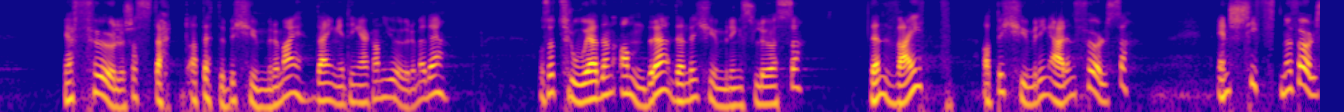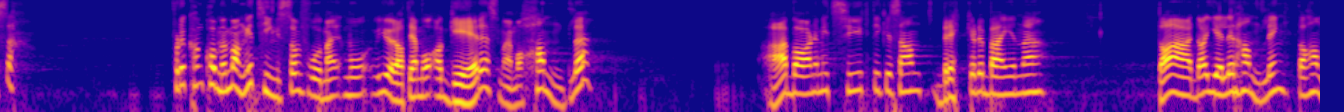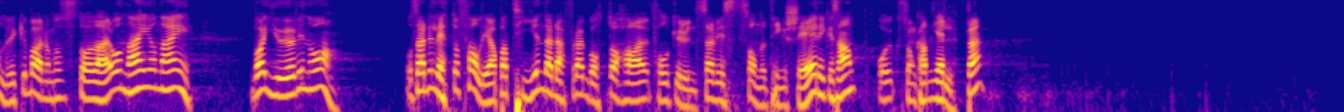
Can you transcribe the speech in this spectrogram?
Jeg føler så sterkt at dette bekymrer meg. Det er ingenting jeg kan gjøre med det. Og så tror jeg den andre, den bekymringsløse, den veit at bekymring er en følelse. En skiftende følelse. For det kan komme mange ting som meg, må gjøre at jeg må agere, som jeg må handle. Er barnet mitt sykt? ikke sant? Brekker det beinet? Da, er, da gjelder handling. Da handler det ikke bare om å stå der. 'Å nei, å nei, hva gjør vi nå?' Og så er det lett å falle i apatien. Det er derfor det er godt å ha folk rundt seg hvis sånne ting skjer, ikke sant? Og som kan hjelpe.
